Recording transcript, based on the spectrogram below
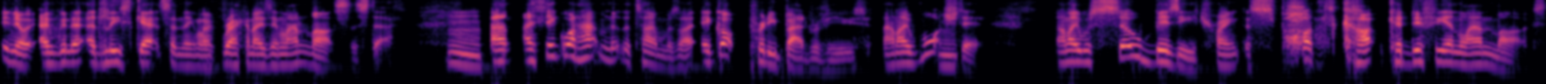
you know, I'm going to at least get something like recognizing landmarks and stuff. Mm. And I think what happened at the time was I, it got pretty bad reviews, and I watched it, and I was so busy trying to spot Ca- Cardiffian landmarks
